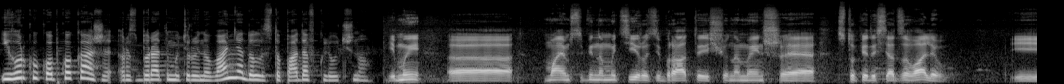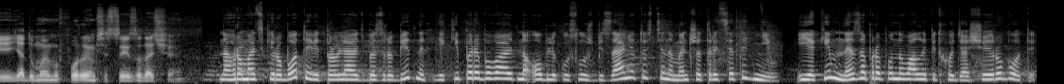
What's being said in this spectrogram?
Ігор Кукопко каже, розбиратимуть руйнування до листопада включно. І ми е, маємо собі на меті розібрати щонайменше 150 завалів. І я думаю, ми впораємося з цією задачею. На громадські роботи відправляють безробітних, які перебувають на обліку службі зайнятості не менше 30 днів і яким не запропонували підходящої роботи,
